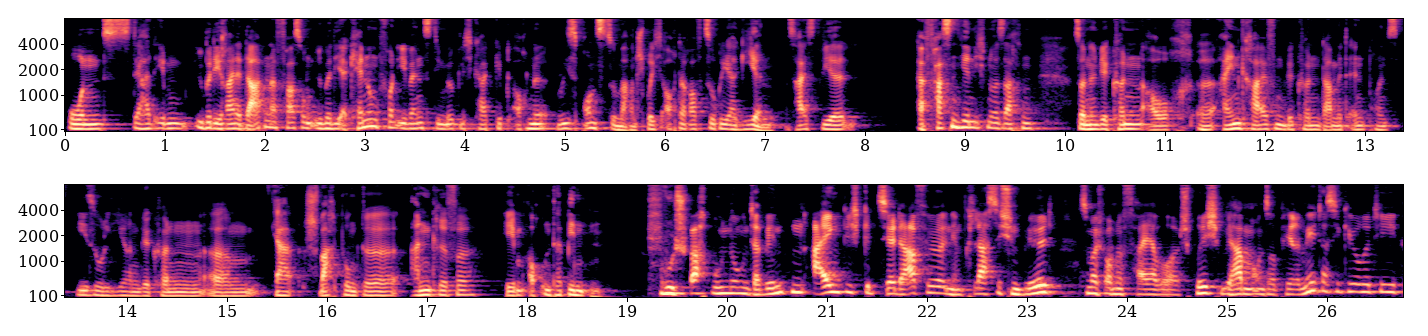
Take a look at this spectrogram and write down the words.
Und der hat eben über die reine Datenerfassung, über die Erkennung von Events die Möglichkeit gibt, auch eine Response zu machen, sprich auch darauf zu reagieren. Das heißt, wir erfassen hier nicht nur Sachen, sondern wir können auch äh, eingreifen, wir können damit Endpoints isolieren, wir können ähm, ja, Schwachpunkte, Angriffe eben auch unterbinden gut Schwachpunkte unterbinden. Eigentlich gibt's ja dafür in dem klassischen Bild zum Beispiel auch eine Firewall. Sprich, wir haben unsere Perimeter Security,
